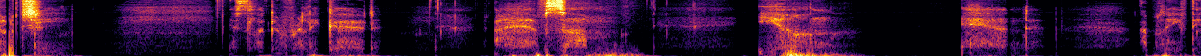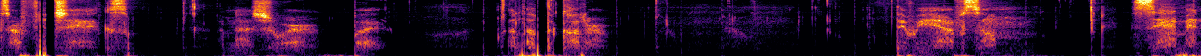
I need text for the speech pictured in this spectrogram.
sushi. It's looking really good. I have some eel and I believe these are fish eggs. I'm not sure, but I love the color. Then we have some salmon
